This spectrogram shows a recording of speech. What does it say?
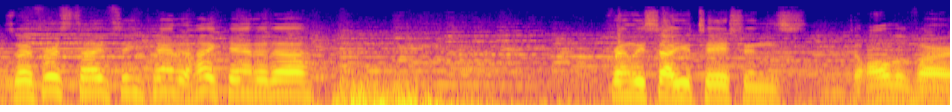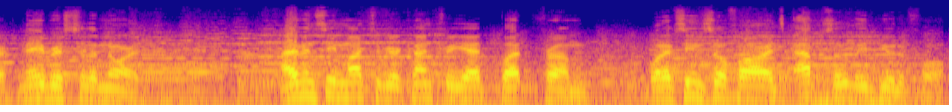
It's my first time seeing Canada. Hi, Canada. Friendly salutations to all of our neighbors to the north. I haven't seen much of your country yet, but from what I've seen so far, it's absolutely beautiful.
